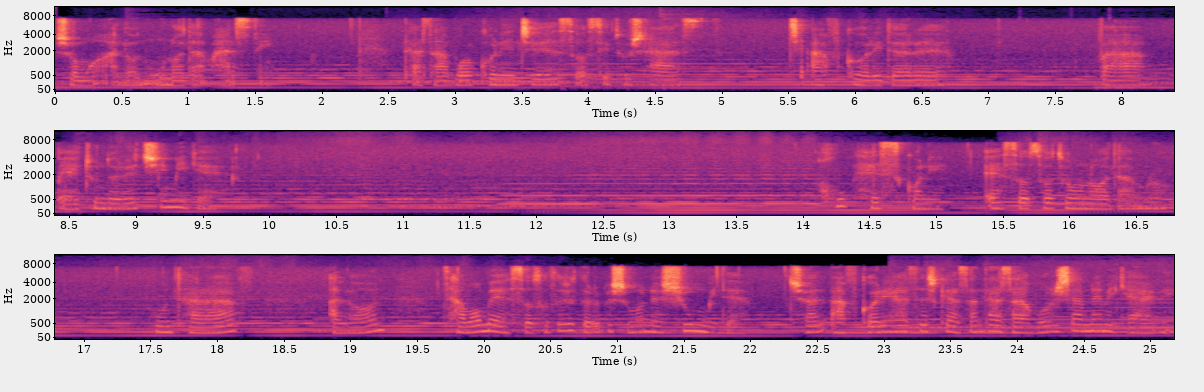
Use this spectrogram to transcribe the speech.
شما الان اون آدم هستین. تصور کنید چه احساسی توش هست چه افکاری داره و بهتون داره چی میگه. خوب حس کنید. احساسات اون آدم رو. اون طرف الان تمام احساساتش رو داره به شما نشون میده. شاید افکاری هستش که اصلا تصورش هم نمی‌کردی.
